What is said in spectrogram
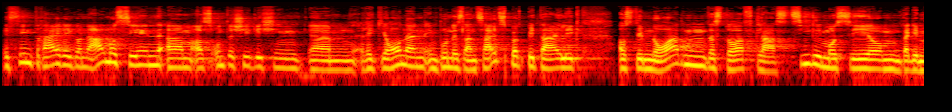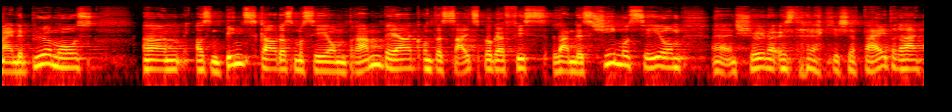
Es sind drei Regionalmuseen ähm, aus unterschiedlichen ähm, Regionen im Bundesland Salzburg beteiligt. Aus dem Norden das Dorf Glas Ziegelmuseum der Gemeinde Bürmoos, ähm, aus dem Binzgau das Museum Bramberg und das Salzburger FIS Landesskimuseum. Äh, ein schöner österreichischer Beitrag.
